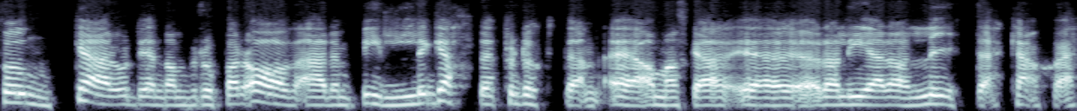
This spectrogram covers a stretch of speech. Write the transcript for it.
funkar och den de ropar av är den billigaste produkten eh, om man ska eh, raljera lite kanske.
